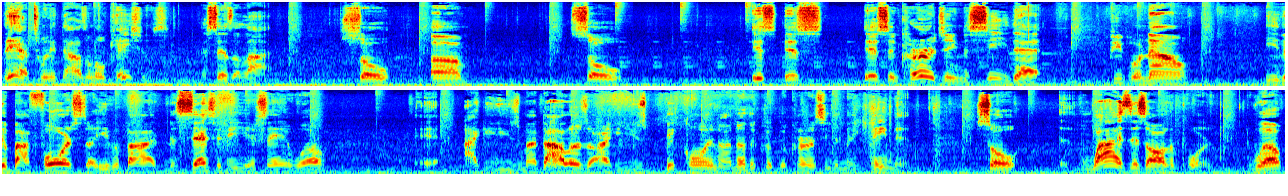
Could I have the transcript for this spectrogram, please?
they have twenty thousand locations. That says a lot. So, um, so it's it's it's encouraging to see that people are now either by force or even by necessity are saying, well, I can use my dollars or I can use Bitcoin or another cryptocurrency to make payment. So why is this all important? Well,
